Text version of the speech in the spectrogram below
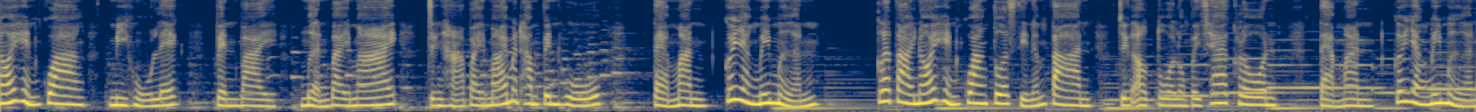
น้อยเห็นกวาง มีหูเล็ก เป็นใบ เหมือนใบไม้ จึงหาใบไม้มาทำเป็นหู แต่มันก็ยังไม่เหมือน กระต่ายน้อยเห็นกวางตัวสีน้ำตาล จึงเอาตัวลงไปแช่โคลนแต่มันก็ยังไม่เหมือน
